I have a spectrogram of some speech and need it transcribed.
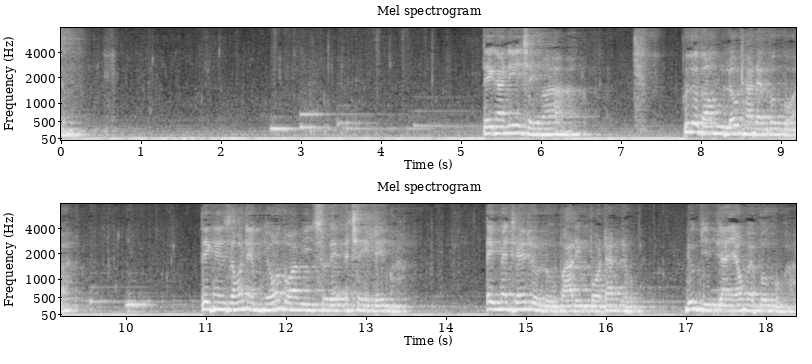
ဆိုတေဂဏီအချိန်မှာကုသကောင်းမှုလှုပ်ထားတဲ့ပုဂ္ဂိုလ်ဟာ တေခင်စောနဲ့မျောသွားပြီဆိုတဲ့အချိန်လေးမှာအိမ်မက်သေးလို့လို့ဘာတွေပေါ်တတ်လို့လူပြည်ပြန်ရောက်မဲ့ပုဂ္ဂိုလ်ဟာ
